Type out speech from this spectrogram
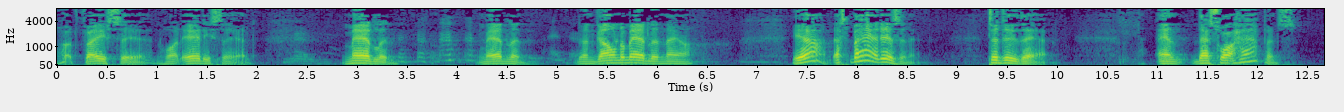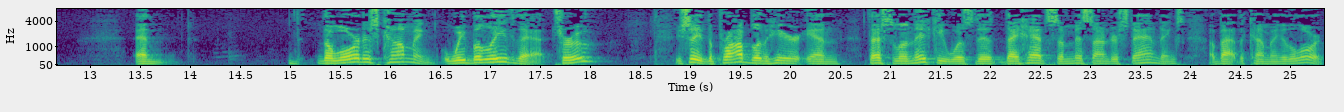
what Faye said, what Eddie said. Meddling. Meddling. Done gone to meddling now. Yeah, that's bad, isn't it? To do that. And that's what happens. And the Lord is coming. We believe that. True? You see, the problem here in Thessaloniki was that they had some misunderstandings about the coming of the Lord.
